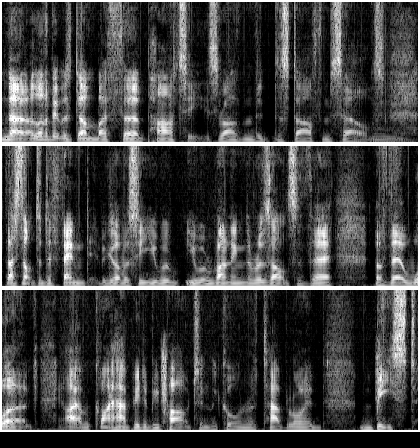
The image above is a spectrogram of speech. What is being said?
No, a lot of it was done by third parties rather than the, the staff themselves. Hmm. That's not to defend it because obviously you were you were running the results of their of their work. I am quite happy to be parked in the corner of tabloid beast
